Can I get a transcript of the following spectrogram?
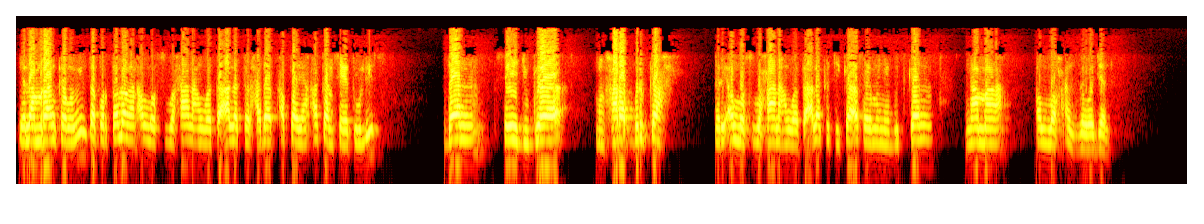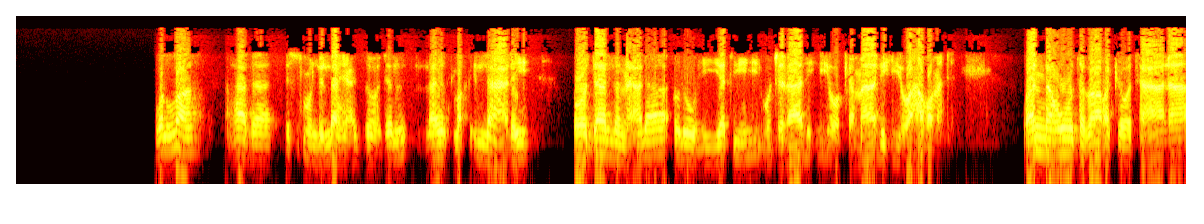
dalam rangka meminta pertolongan Allah Subhanahu wa taala terhadap apa yang akan saya tulis dan saya juga mengharap berkah dari Allah Subhanahu wa taala ketika saya menyebutkan nama Allah Azza wa Jalla. والله هذا اسم لله عز وجل لا يطلق إلا عليه هو دال على ألوهيته وجلاله وكماله وعظمته وأنه تبارك وتعالى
